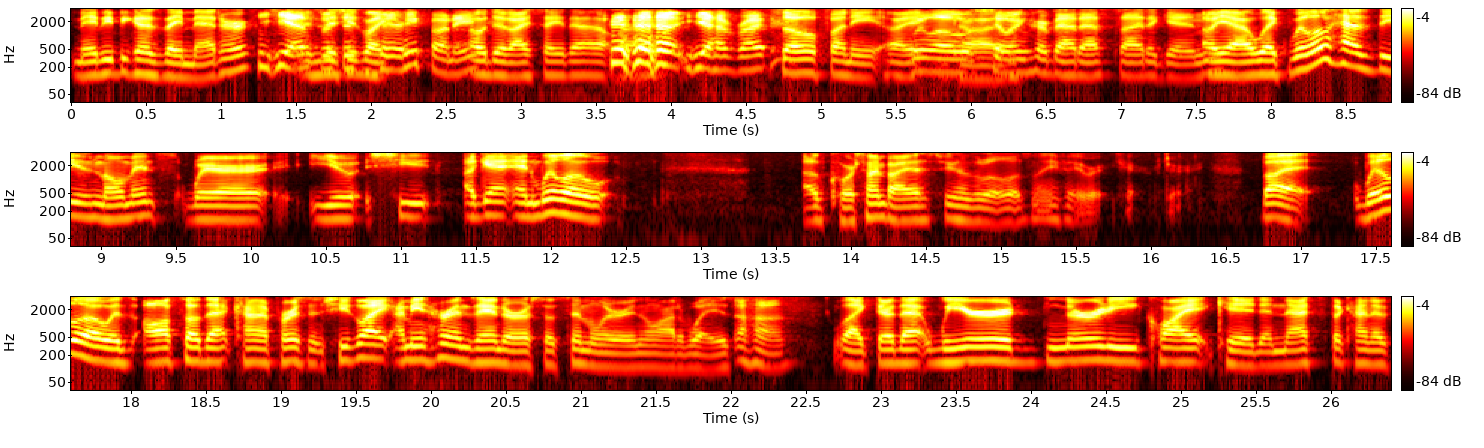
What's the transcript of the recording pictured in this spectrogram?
maybe because they met her. "Yes," And which she's is like, very funny. Oh, did I say that? yeah, right. So funny. I- Willow God. showing her badass side again. Oh yeah, like Willow has these moments where you she again and Willow of course I'm biased because Willow is my favorite character. But Willow is also that kind of person. She's like I mean her and Xander are so similar in a lot of ways. Uh huh. Like they're that weird, nerdy, quiet kid and that's the kind of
